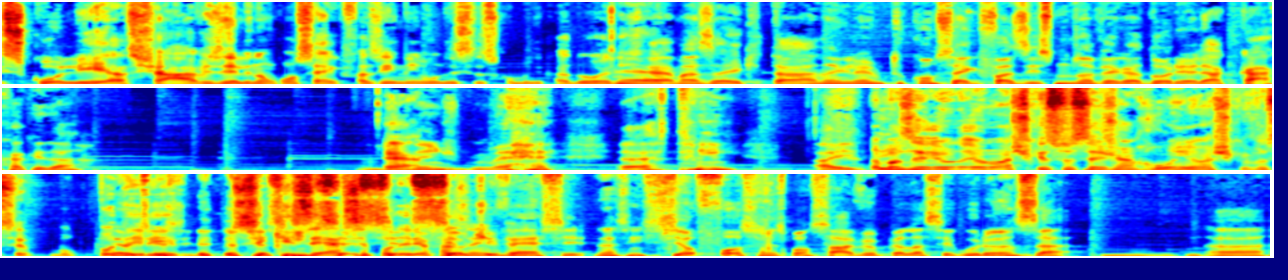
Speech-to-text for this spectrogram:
escolher as chaves, ele não consegue fazer em nenhum desses comunicadores. É, né? mas aí que tá, né, Guilherme? Tu consegue fazer isso no navegador e ele é a caca que dá. É. É, é, tem, Aí não, mas eu, eu não acho que isso seja ruim. Eu acho que você poderia, eu, eu, eu, se quisesse, se, poderia se, fazer. Se eu tivesse, assim, se eu fosse responsável pela segurança uh,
